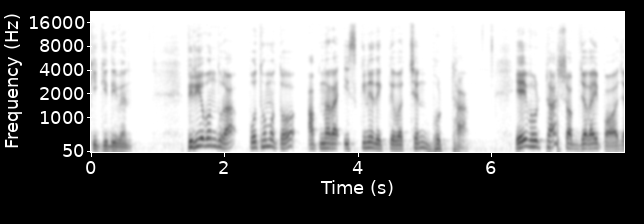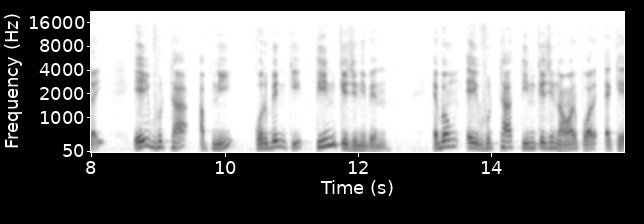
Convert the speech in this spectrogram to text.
কি কি দিবেন। প্রিয় বন্ধুরা, প্রথমত আপনারা স্ক্রিনে দেখতে পাচ্ছেন ভুট্টা। এই ভুট্টা সব জায়গায় পাওয়া যায়। এই ভুট্টা আপনি করবেন কি, তিন কেজি নেবেন। এবং এই ভুট্টা তিন কেজি নেওয়ার পর একে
